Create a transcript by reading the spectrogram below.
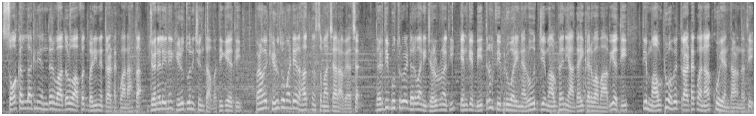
સો કલાકની અંદર વાદળો આફત બનીને ત્રાટકવાના હતા. જેને લઈને ખેડૂતોની ચિંતા વધી ગઈ હતી. પણ હવે ખેડૂતો માટે રાહતના સમાચાર આવ્યા છે. ધરતીપુત્રોએ ડરવાની જરૂર નથી, કેમ કે બે ત્રણ ફેબ્રુઆરીના રોજ જે માવઠાની આગાહી કરવામાં આવી હતી, તે માવઠું હવે ત્રાટકવાના કોઈ અંધાણ નથી.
